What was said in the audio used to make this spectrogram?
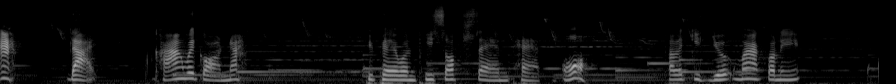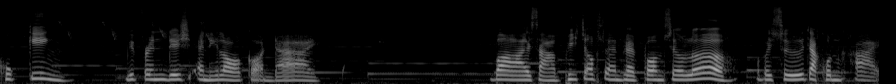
อะ ได้ ค้างไว้ก่อนนะ prepare one piece of sand pad โอ้ภารกิจเยอะมากตอนนี้ cooking different dish อันนี้รอก่อนได้ buy 3 piece of sand pad from seller เอาไปซื้อจากคนขาย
